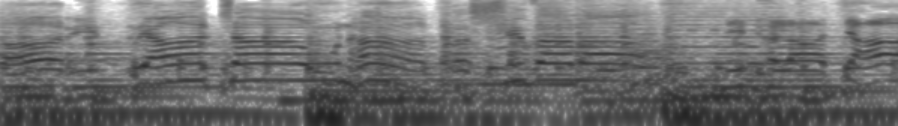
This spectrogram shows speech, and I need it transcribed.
दारिद्र्याच्या उन्हात शिजला निधळाच्या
